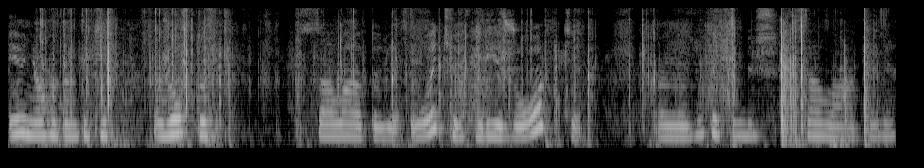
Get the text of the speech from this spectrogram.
І в нього там такі жовто-салатові очі, вгорі жовті, а внизу такі більш салатові.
